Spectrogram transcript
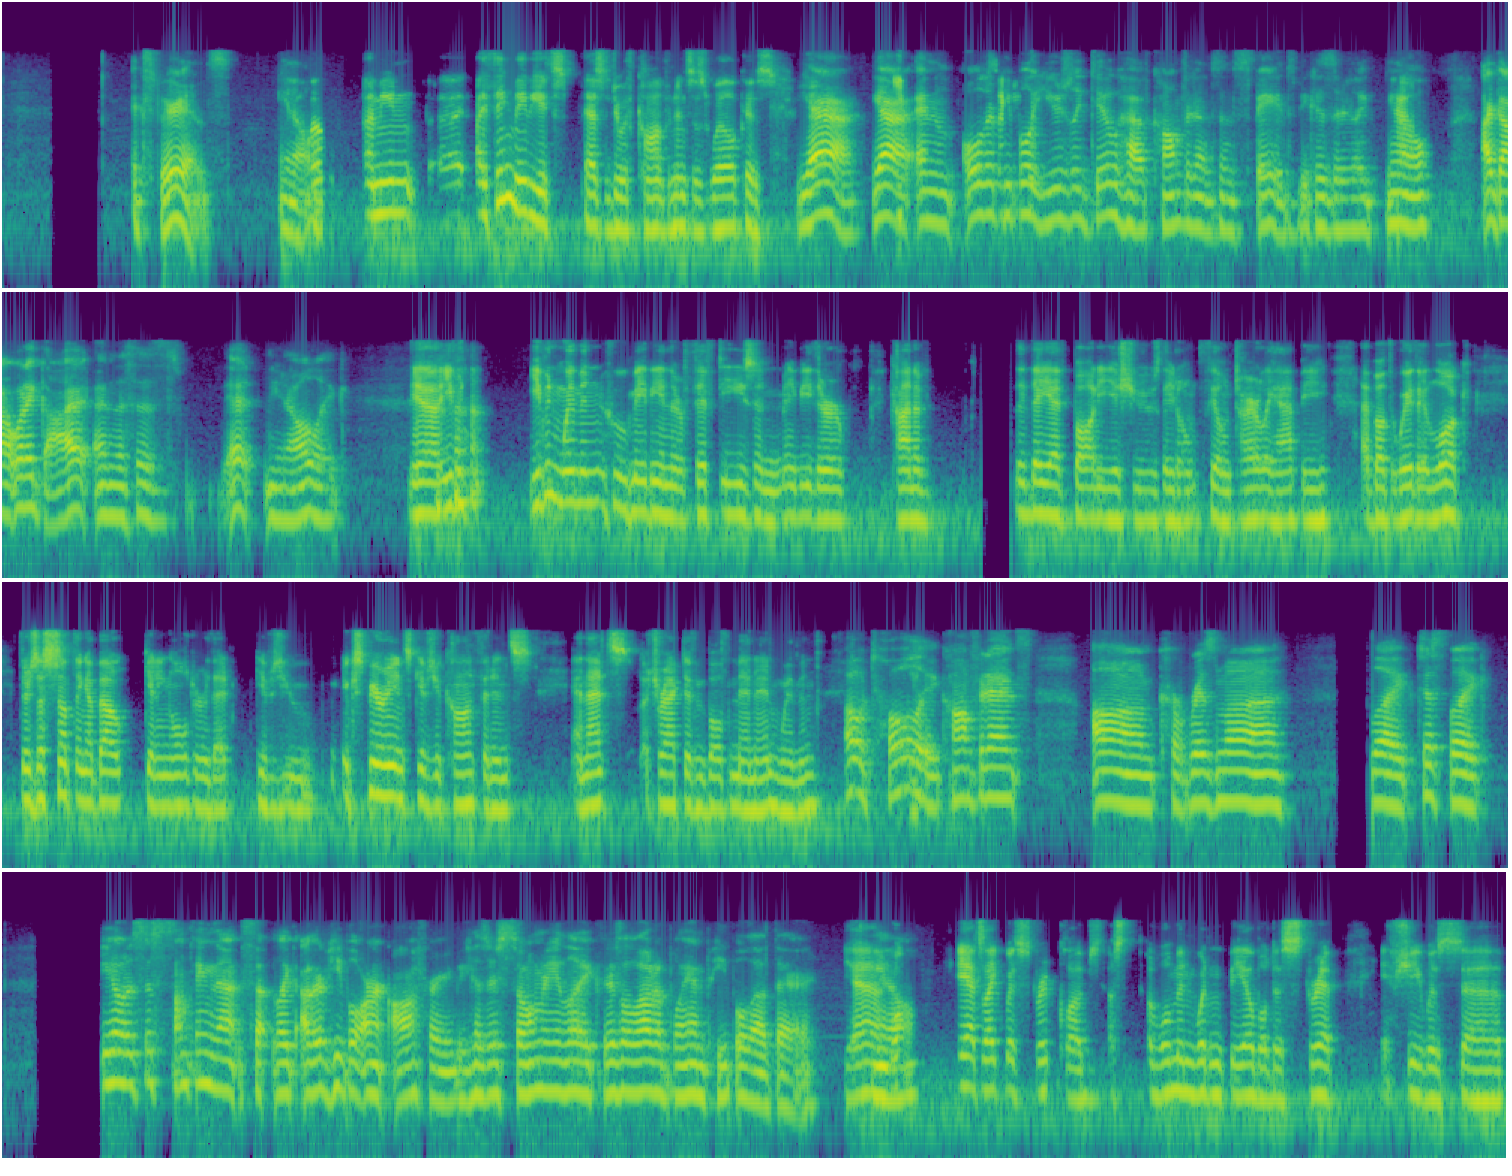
experience, you know. Well, I mean, I, I think maybe it's has to do with confidence as well, because Yeah, yeah, and older people usually do have confidence in spades because they're like, you know, I got what I got and this is it, you know, like yeah, even even women who maybe in their 50s and maybe they're kind of they, they have body issues they don't feel entirely happy about the way they look. There's just something about getting older that gives you experience gives you confidence and that's attractive in both men and women. Oh, totally. Confidence, um charisma, like just like you know, it's just something that like other people aren't offering because there's so many like there's a lot of bland people out there, yeah you well, yeah it's like with strip clubs a woman wouldn't be able to strip if she was uh,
